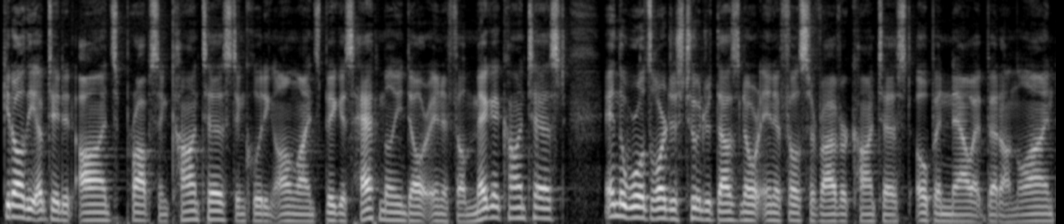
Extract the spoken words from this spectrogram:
Get all the updated odds, props, and contests, including online's biggest half million dollar NFL mega contest and the world's largest $200,000 NFL Survivor contest open now at Bet Online.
